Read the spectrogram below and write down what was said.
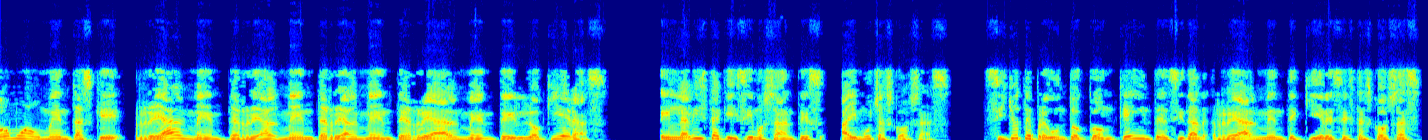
¿Cómo aumentas que realmente, realmente, realmente, realmente lo quieras? En la lista que hicimos antes hay muchas cosas. Si yo te pregunto con qué intensidad realmente quieres estas cosas,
